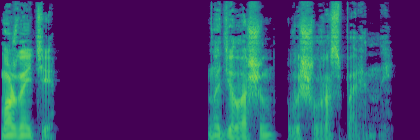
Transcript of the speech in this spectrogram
Можно идти. Наделашин вышел распаренный.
